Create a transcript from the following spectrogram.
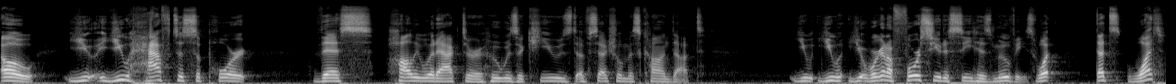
oh, you you have to support this Hollywood actor who was accused of sexual misconduct. You you, you we're going to force you to see his movies. What? That's what?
